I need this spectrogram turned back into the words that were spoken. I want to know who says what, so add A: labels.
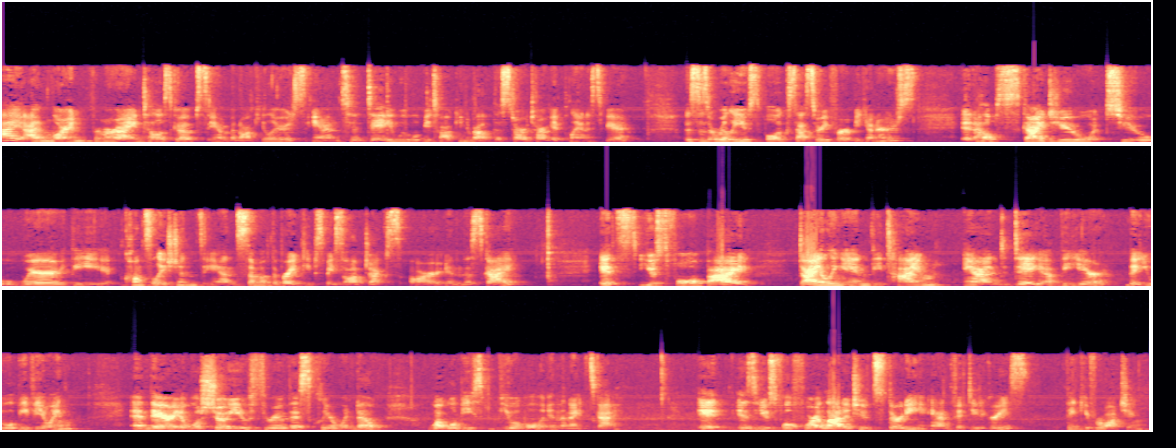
A: Hi, I'm Lauren from Orion Telescopes and Binoculars, and today we will be talking about the Star Target Planisphere. This is a really useful accessory for beginners. It helps guide you to where the constellations and some of the bright deep space objects are in the sky. It's useful by dialing in the time and day of the year that you will be viewing, and there it will show you through this clear window what will be viewable in the night sky. It is useful for latitudes 30 and 50 degrees. Thank you for watching.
